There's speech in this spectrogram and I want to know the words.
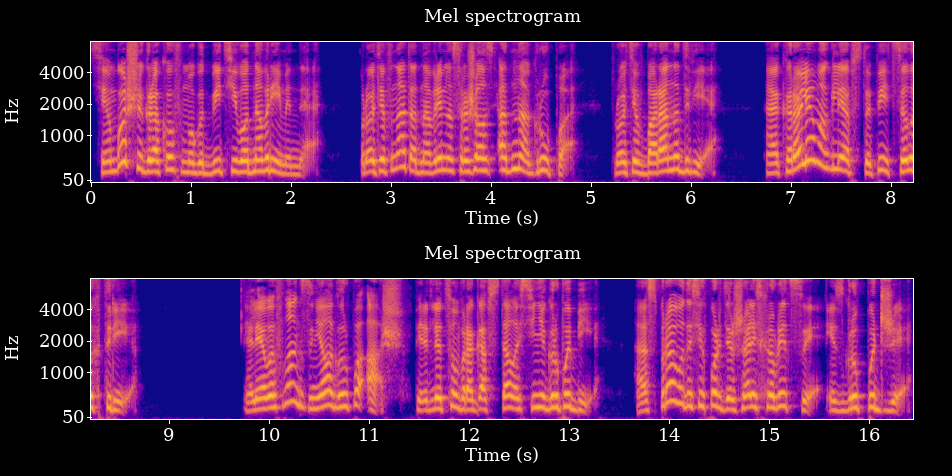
тем больше игроков могут бить его одновременно. Против Нат одновременно сражалась одна группа, против Барана две, а короля могли обступить целых три. Левый фланг заняла группа H, перед лицом врага встала синяя группа B, а справа до сих пор держались храбрецы из группы G.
